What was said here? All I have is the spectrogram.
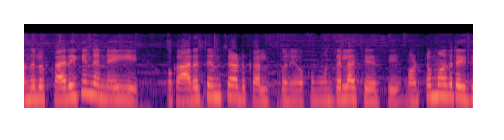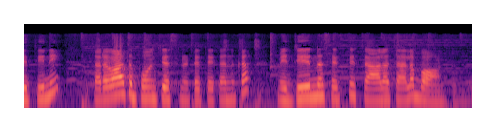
అందులో కరిగిన నెయ్యి ఒక అర చెంచాడు కలుపుకొని ఒక ముద్దలా చేసి మొట్టమొదట ఇది తిని తర్వాత భోజనం చేసినట్టయితే కనుక మీ జీర్ణశక్తి చాలా చాలా బాగుంటుంది.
